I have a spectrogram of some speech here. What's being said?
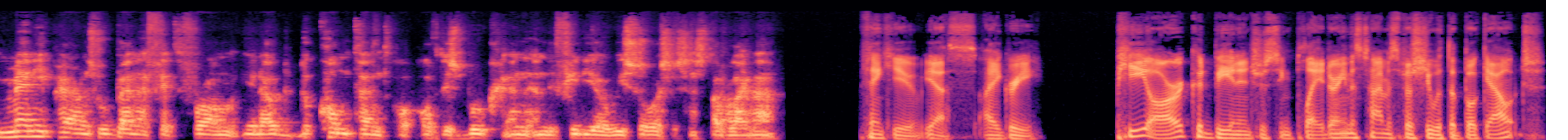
many parents will benefit from, you know, the, the content of, of, this book and, and the video resources and stuff like that. Thank you. Yes, I agree. PR could be an interesting play during this time, especially with the book out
